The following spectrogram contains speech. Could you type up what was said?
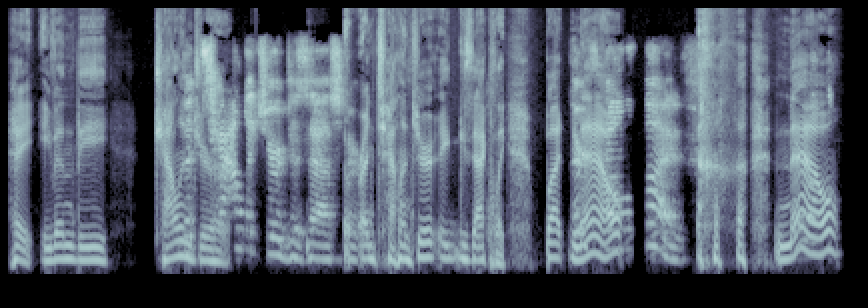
Hey, even the Challenger. The Challenger disaster. And Challenger, exactly. But They're now, now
